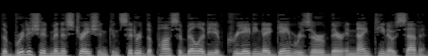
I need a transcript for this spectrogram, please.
The British administration considered the possibility of creating a game reserve there in 1907.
